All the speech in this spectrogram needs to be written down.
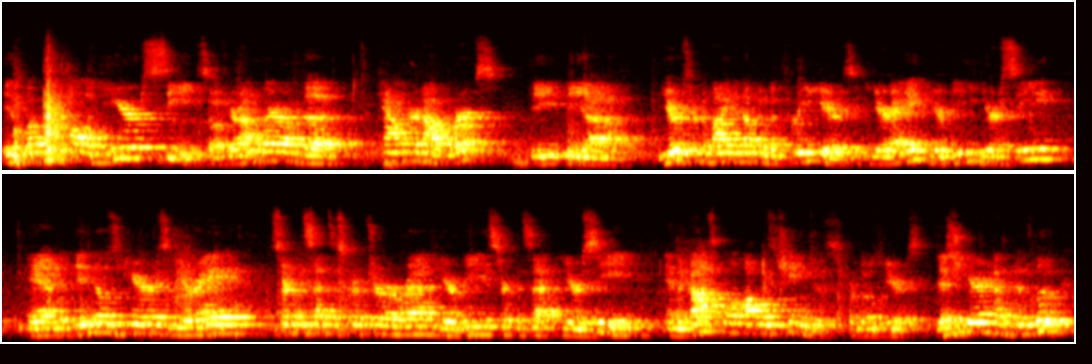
is what we call Year C. So if you're unaware of the calendar, how it works, the, the uh, years are divided up into three years. Year A, Year B, Year C. And in those years, year A, certain scripture are read, year B, certain set, year C, and the gospel always changes for those years. This year has been Luke.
